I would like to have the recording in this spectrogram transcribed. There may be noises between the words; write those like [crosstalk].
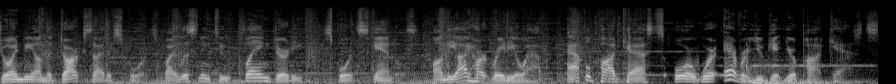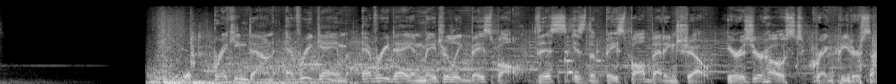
Join me on the dark side of sports by listening to Playing Dirty Sports Scandals on the iHeartRadio app, Apple Podcasts, or wherever you get your podcasts. Breaking down every game, every day in Major League Baseball. This is the Baseball Betting Show. Here is your host, Greg Peterson.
